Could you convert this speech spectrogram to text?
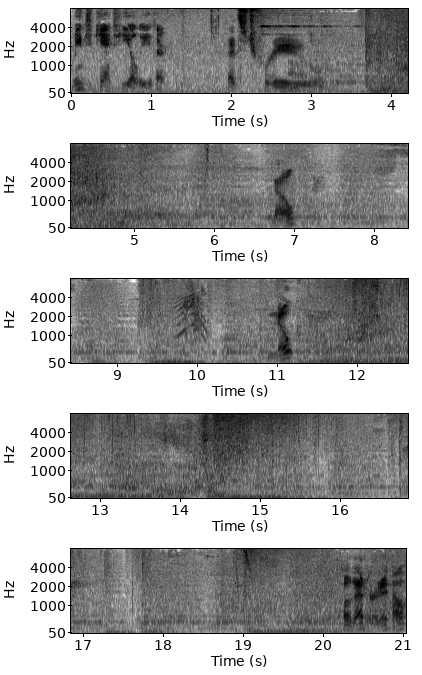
means you can't heal either. That's true. No. Nope. Oh, that hurt it. Oh.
